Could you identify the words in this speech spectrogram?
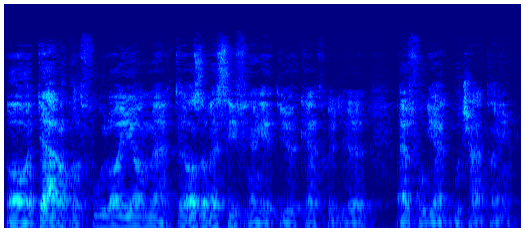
a gyárakat foglalja, mert az a veszély fenyegeti őket, hogy el fogják bocsátani.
